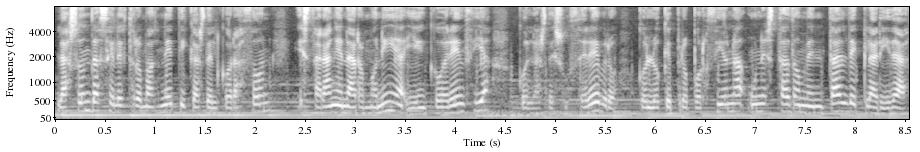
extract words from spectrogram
las ondas electromagnéticas del corazón estarán en armonía y en coherencia con las de su cerebro, con lo que proporciona un estado mental de claridad,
